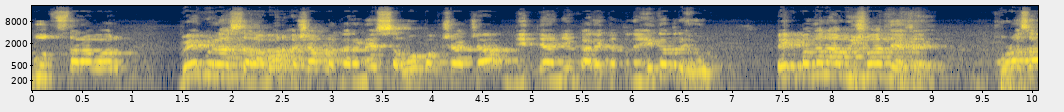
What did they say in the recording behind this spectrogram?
बूथ स्तरावर वेगवेगळ्या स्तरावर अशा प्रकाराने सर्व पक्षाच्या नेत्यांनी कार्यकर्त्यांनी एकत्र येऊन एकमेकांना हा विश्वास द्यायचा आहे. थोडासा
